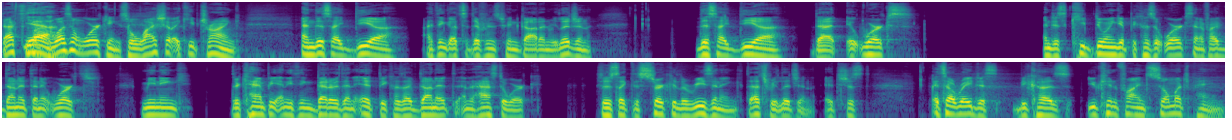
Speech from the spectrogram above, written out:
That's Yeah. it wasn't working. So why should I keep trying? And this idea, I think that's the difference between God and religion. This idea that it works and just keep doing it because it works. And if I've done it, then it worked. Meaning there can't be anything better than it because I've done it and it has to work. So it's like this circular reasoning. That's religion. It's just, it's outrageous because you can find so much pain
